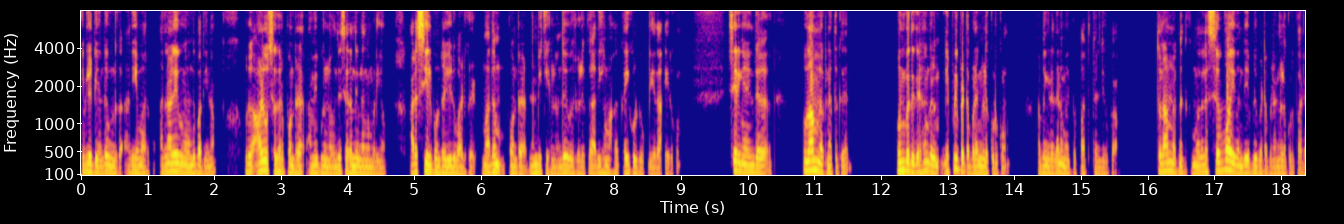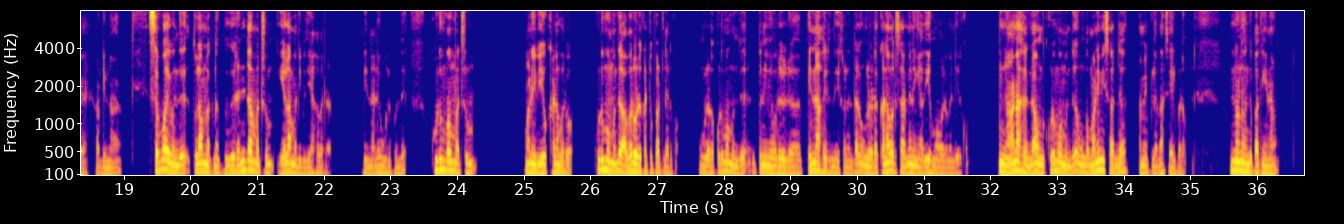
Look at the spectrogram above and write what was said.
எபிலிட்டி வந்து உங்களுக்கு அதிகமாக இருக்கும். அதனாலே இவங்க வந்து பார்த்திங்கன்னா ஒரு ஆலோசகர் போன்ற அமைப்புகளில் வந்து சிறந்து விளங்க முடியும். அரசியல் போன்ற ஈடுபாடுகள் மதம் போன்ற நம்பிக்கைகள் வந்து இவர்களுக்கு அதிகமாக கை கொடுக்கக்கூடியதாக இருக்கும். சரிங்க இந்த துலாம் லக்னத்துக்கு ஒன்பது கிரகங்களும் எப்படிப்பட்ட பலன்களை கொடுக்கும்? அப்படிங்கிறத நம்ம இப்போ பார்த்து தெரிஞ்சுக்க போகிறோம் துலாம் லக்னத்துக்கு முதல்ல செவ்வாய் வந்து எப்படிப்பட்ட பலன்களை கொடுப்பாரு அப்படின்னா செவ்வாய் வந்து துலாம் லக்னத்துக்கு ரெண்டாம் மற்றும் ஏழாம் அதிபதியாக வர்றார். அப்படின்னாலே உங்களுக்கு வந்து குடும்பம் மற்றும் மனைவியோ கணவரோ குடும்பம் வந்து அவரோட கட்டுப்பாட்டில் இருக்கும். உங்களோட குடும்பம் வந்து இப்போ நீங்கள் ஒரு பெண்ணாக இருந்தீர்கள் என்றால் உங்களோட கணவர் சார்ந்து நீங்கள் அதிகமாக வாழ வேண்டியிருக்கும். நீங்கள் ஆணாக இருந்தால் உங்கள் குடும்பம் வந்து உங்கள் மனைவி சார்ந்த அமைப்பில் தான் செயல்படும். இன்னொன்று வந்து பார்த்தீங்கன்னா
